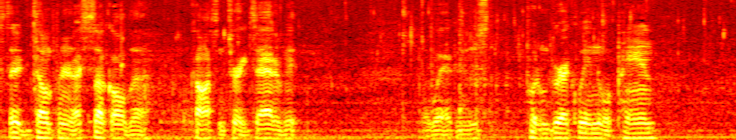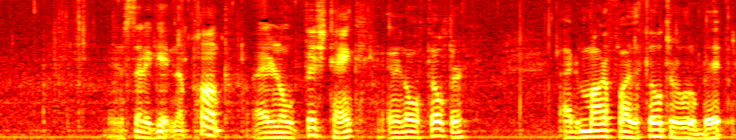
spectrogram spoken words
instead of dumping it. I suck all the concentrates out of it. That way I can just put them directly into a pan. And instead of getting a pump, I had an old fish tank and an old filter. I had to modify the filter a little bit,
